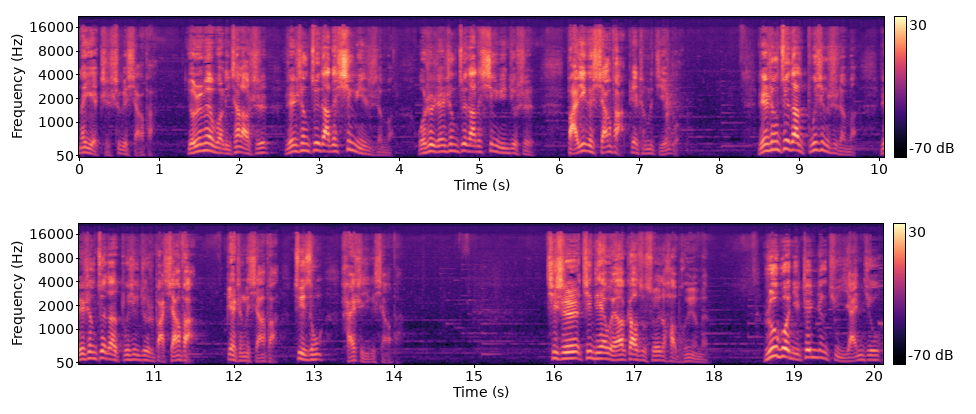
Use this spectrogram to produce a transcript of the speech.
那也只是个想法。有人问我李强老师，人生最大的幸运是什么？我说，人生最大的幸运就是把一个想法变成了结果。人生最大的不幸是什么？人生最大的不幸就是把想法变成了想法，最终还是一个想法。其实，今天我要告诉所有的好朋友们，如果你真正去研究、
